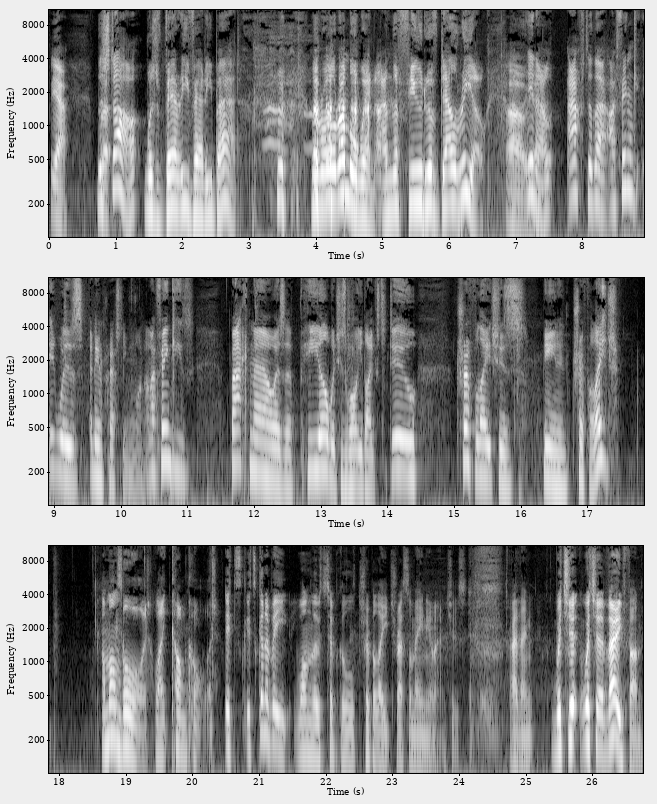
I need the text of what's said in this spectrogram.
yeah. The But- start was very, very bad. the Royal Rumble win and the feud with Del Rio. Oh, you yeah. know, after that, I think it was an interesting one, and I think he's back now as a heel, which is what he likes to do. Triple H is being Triple H. I'm on board, like Concord. it's it's gonna be one of those typical Triple H WrestleMania matches, I think, which are, which are very fun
